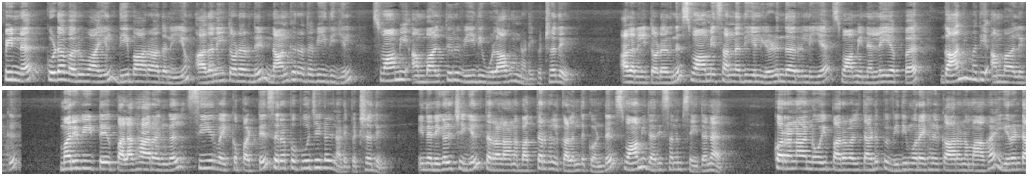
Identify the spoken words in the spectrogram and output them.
பின்னர் குடவருவாயில் தீபாராதனையும் அதனைத் தொடர்ந்து நான்கு ரத வீதியில் சுவாமி அம்பாள் திருவீதி உலாவும் நடைபெற்றது. அதனைத் தொடர்ந்து சுவாமி சன்னதியில் எழுந்தருளிய சுவாமி நெல்லையப்பர் காந்திமதி அம்பாளுக்கு மறுவீட்டு பலகாரங்கள் சீர் வைக்கப்பட்டு சிறப்பு பூஜைகள் நடைபெற்றது. இந்த நிகழ்ச்சியில் திரளான பக்தர்கள் கலந்து கொண்டு சுவாமி தரிசனம் செய்தனர். கொரோனா நோய் பரவல் தடுப்பு விதிமுறைகள் காரணமாக இரண்டு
